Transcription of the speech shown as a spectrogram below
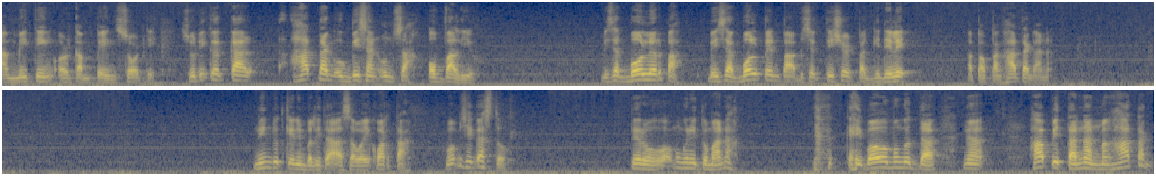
a meeting or campaign sortie. So di ka, hatag og bisan unsa of value. Bisag bowler pa, bisag ballpen pa, bisag t-shirt pa gidili ang panghatag ana. nindot kini balita sa way kwarta. Mo siya gasto. Pero wa mo ganito mana. Kay bawa mo nga hapit tanan manghatag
